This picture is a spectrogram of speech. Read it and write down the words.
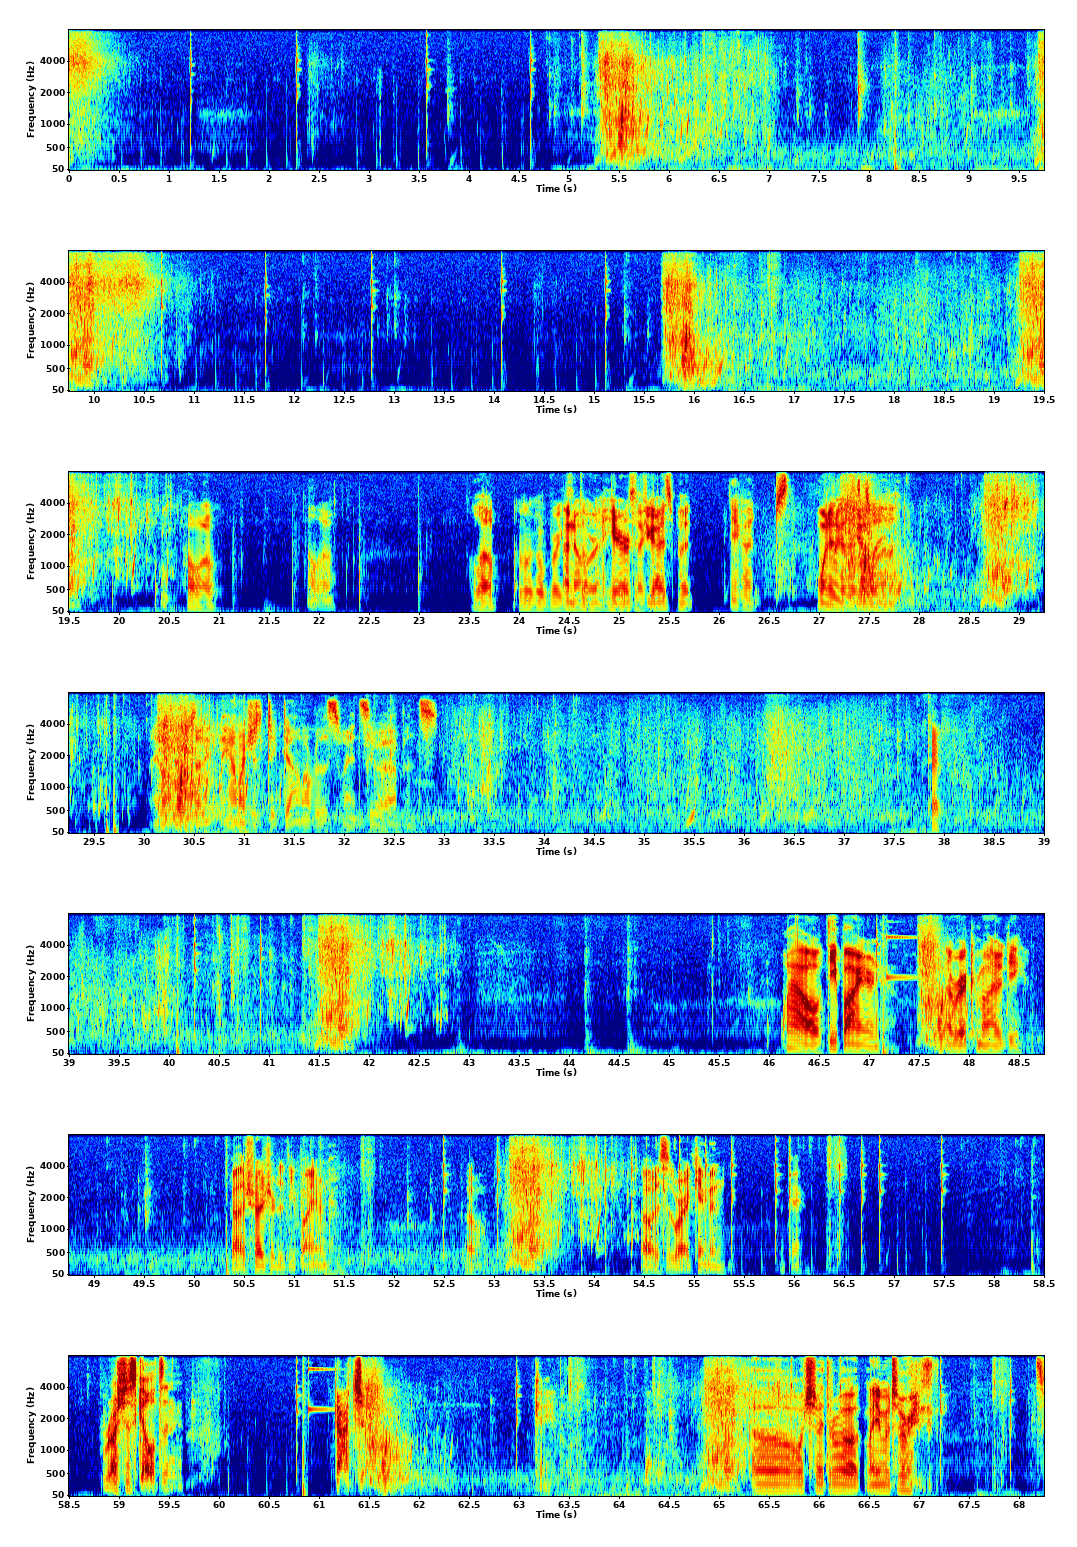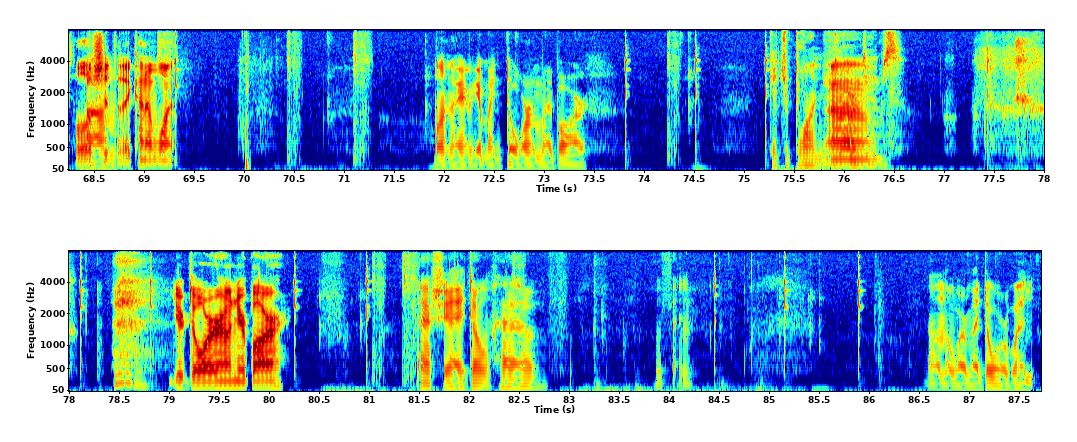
If you guys, but yeah, go ahead. Just wanted to feel. Uh, I don't think there's anything. I might just dig down over this way and see what happens. Okay. Wow, deep iron. A rare commodity. Got a treasure to deep iron. Oh. This is where I came in. Okay. Rush the skeleton! Gotcha! Okay. Oh, what should I throw out? My inventory. it's full of shit Um, that I kind of want. Hold on, I gotta get my door in my bar. Get your door in your Um, door, Dibs. Your door on your bar. Actually, I don't have the thing. I don't know where my door went.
